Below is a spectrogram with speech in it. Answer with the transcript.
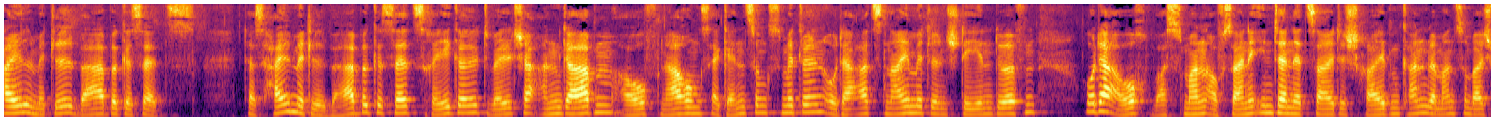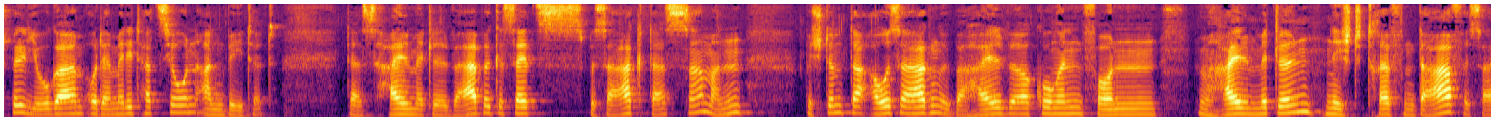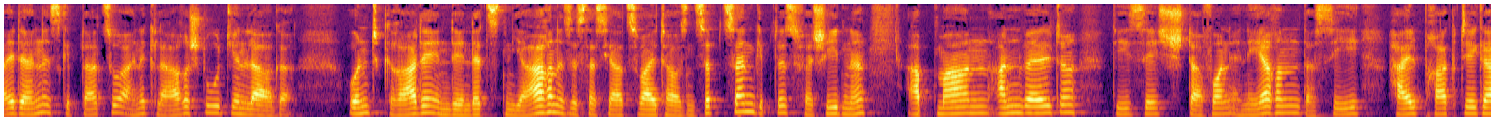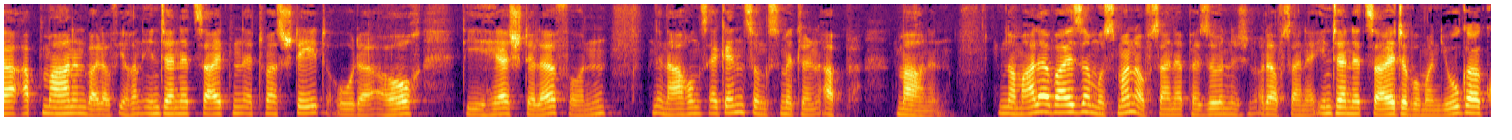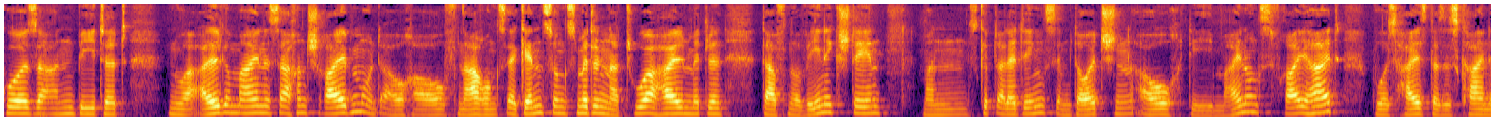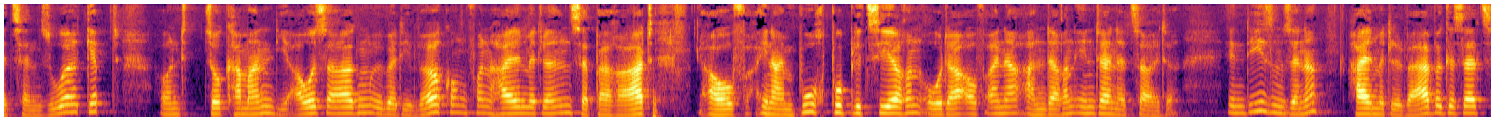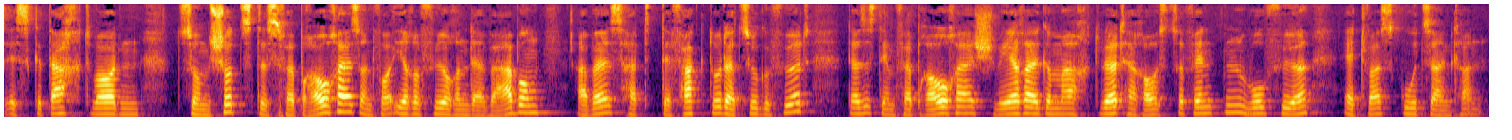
Heilmittelwerbegesetz. Das Heilmittelwerbegesetz regelt, welche Angaben auf Nahrungsergänzungsmitteln oder Arzneimitteln stehen dürfen oder auch, was man auf seine Internetseite schreiben kann, wenn man zum Beispiel Yoga oder Meditation anbietet. Das Heilmittelwerbegesetz besagt, dass man bestimmte Aussagen über Heilwirkungen von Heilmitteln nicht treffen darf, es sei denn, es gibt dazu eine klare Studienlage. Und gerade in den letzten Jahren, es ist das Jahr 2017, gibt es verschiedene Abmahnanwälte, die sich davon ernähren, dass sie Heilpraktiker abmahnen, weil auf ihren Internetseiten etwas steht, oder auch die Hersteller von Nahrungsergänzungsmitteln abmahnen. Normalerweise muss man auf seiner persönlichen oder auf seiner Internetseite, wo man Yogakurse anbietet, nur allgemeine Sachen schreiben und auch auf Nahrungsergänzungsmitteln, Naturheilmitteln darf nur wenig stehen. Man, es gibt allerdings im Deutschen auch die Meinungsfreiheit, wo es heißt, dass es keine Zensur gibt und so kann man die Aussagen über die Wirkung von Heilmitteln separat auf, in einem Buch publizieren oder auf einer anderen Internetseite. In diesem Sinne, Heilmittelwerbegesetz ist gedacht worden zum Schutz des Verbrauchers und vor irreführender Werbung, aber es hat de facto dazu geführt, dass es dem Verbraucher schwerer gemacht wird, herauszufinden, wofür etwas gut sein kann.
